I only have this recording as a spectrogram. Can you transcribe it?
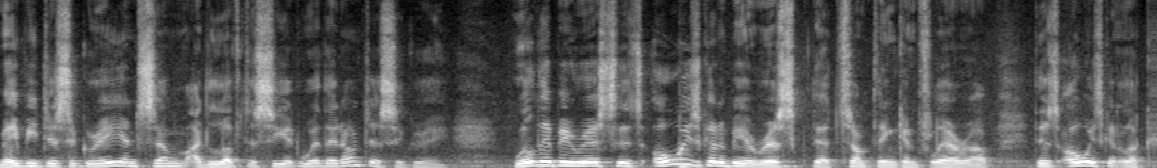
maybe disagree, and some I'd love to see it where they don't disagree. Will there be risks? There's always going to be a risk that something can flare up. There's always going to look.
